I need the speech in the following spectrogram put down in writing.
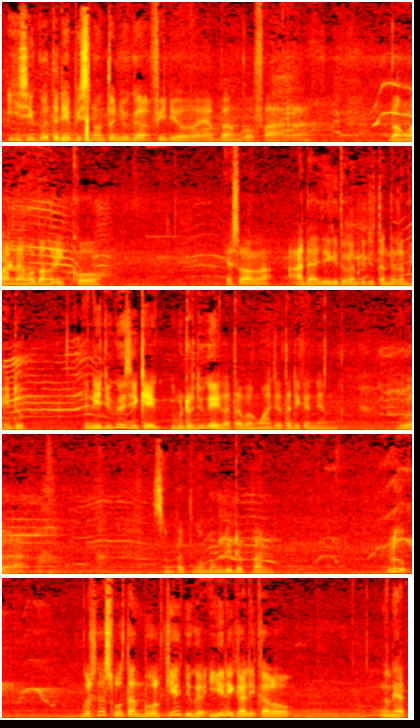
Iya sih gue tadi habis nonton juga video ya Bang Gofar Bang Wanda sama Bang Riko. Ya soal ada aja gitu kan kejutan dalam hidup. Dan dia juga sih kayak bener juga ya kata Bang Wanja tadi kan yang gue sempat ngomong di depan lu gue rasa Sultan Bolkia juga iri kali kalau ngeliat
